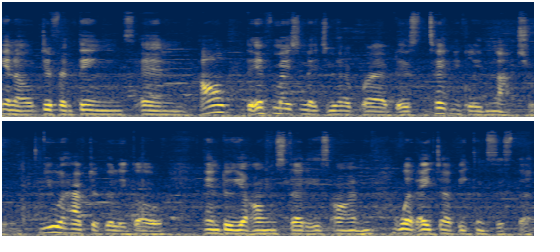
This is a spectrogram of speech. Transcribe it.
you know, different things. And all the information that you have grabbed is technically not true. You will have to really go and do your own studies on what HIV consists of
